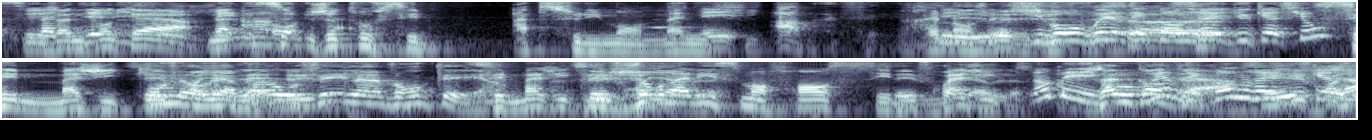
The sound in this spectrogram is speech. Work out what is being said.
c'est Jeanne Cancard. Mais je trouve c'est absolument magnifique. Ah, Vraiment, Ils vont ouvrir des camps de rééducation? C'est magique. On n'aurait pas osé l'inventer. C'est magique. Le journalisme en France, c'est magique. Non, mais ils vont ouvrir des camps de rééducation.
